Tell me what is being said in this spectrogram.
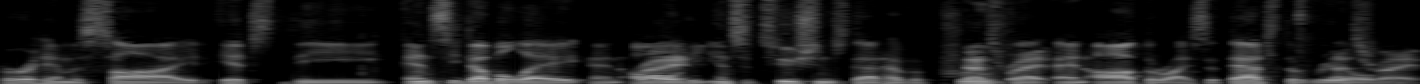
her him aside, it's the NCAA and all Right. the institutions that have approved right. that and authorized it. That's the real That's right.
